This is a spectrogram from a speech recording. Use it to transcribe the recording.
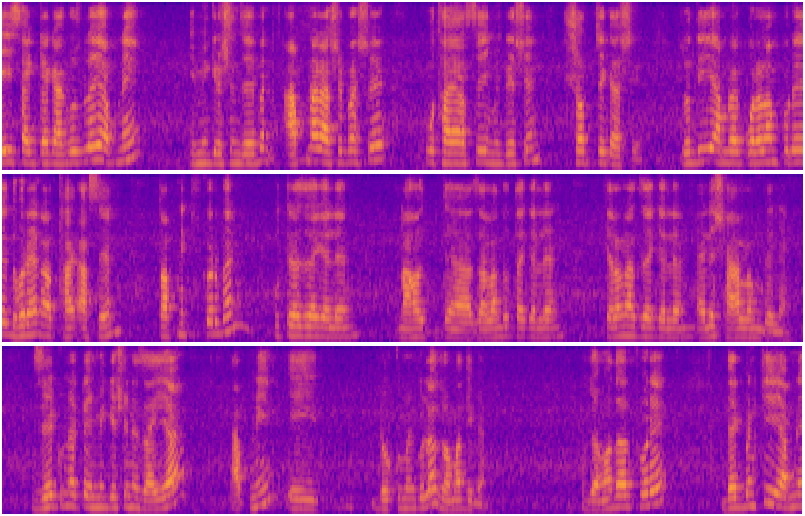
এই সাইডটা কাগজ লয়ে আপনি ইমিগ্রেশন যাবেন আপনার আশেপাশে কোথায় আছে ইমিগ্রেশন সবচেয়ে কাছে। যদি আমরা কোয়ালালামপুরে ধরেন আর আসেন তো আপনি কি করবেন? পুত্রাজায় গেলেন না জালান্দুতা গেলেন কেলানাজায় গেলেন নাহলে শাহ আলম গেলেন। যে কোনো একটা ইমিগ্রেশনে যাইয়া আপনি এই ডকুমেন্টগুলো জমা দিবেন। জমা দেওয়ার পরে দেখবেন কি, আপনি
